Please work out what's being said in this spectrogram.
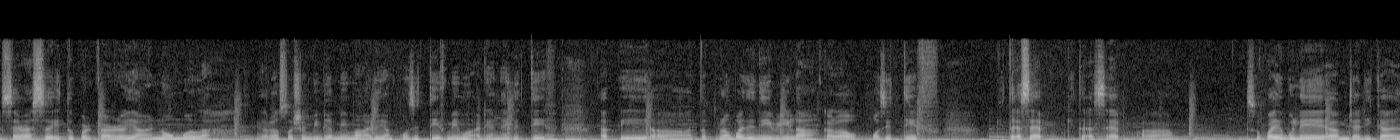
saya rasa itu perkara yang normal lah dalam social media memang ada yang positif, memang ada yang negatif. Mm-hmm. Tapi uh, terpulang pada diri lah. Kalau positif, kita accept, kita accept uh, supaya boleh uh, menjadikan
